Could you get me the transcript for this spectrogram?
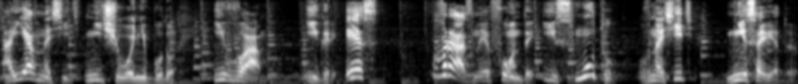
А я вносить ничего не буду. И вам, Игорь С., в разные фонды и смуту вносить не советую.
